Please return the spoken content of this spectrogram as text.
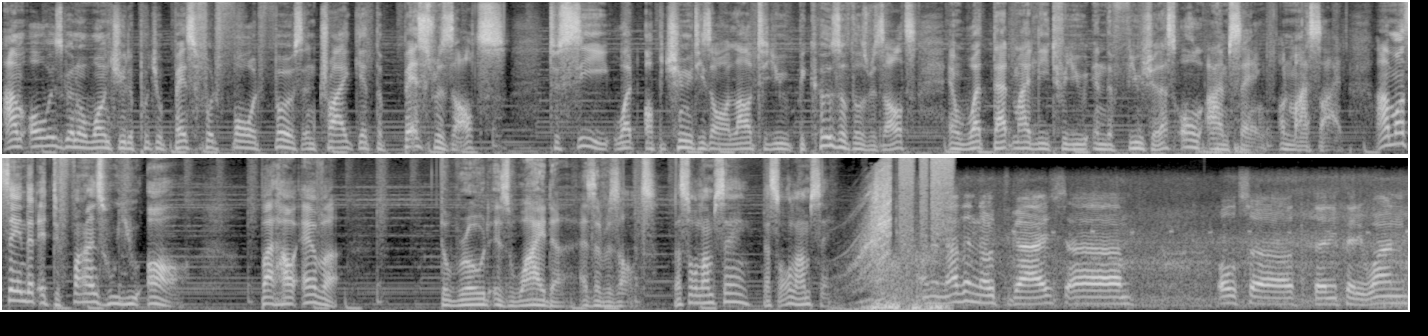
I'm always going to want you to put your best foot forward first and try get the best results to see what opportunities are allowed to you because of those results and what that might lead for you in the future. That's all I'm saying on my side. I'm not saying that it defines who you are, but however, the road is wider as a result. That's all I'm saying. That's all I'm saying. On another note, guys, um, also turning 31,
